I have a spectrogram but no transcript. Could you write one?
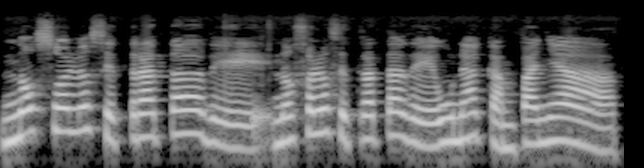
no solo se trata de, no solo se trata de una campaña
